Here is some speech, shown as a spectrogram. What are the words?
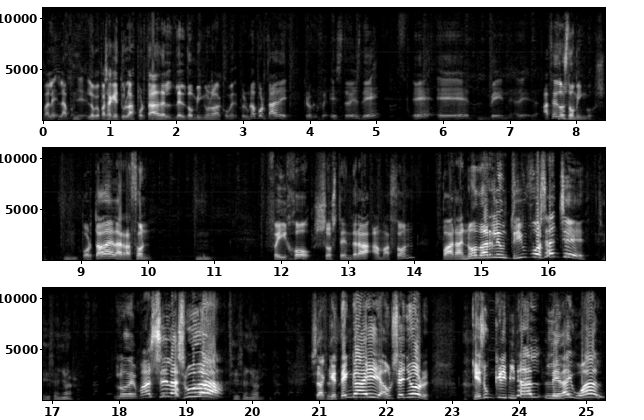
¿Vale? La- eh, lo que pasa es que tú las portadas del, del domingo no las comentas. Pero una portada de. Creo que fue- esto es de. eh, eh, hace dos domingos. Portada de La Razón. ujú. Feijó sostendrá a Amazon para no darle un triunfo a Sánchez. Sí, señor. Lo demás se la suda. Sí, señor. O sea, que tenga ahí a un señor que es un criminal, le da igual.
